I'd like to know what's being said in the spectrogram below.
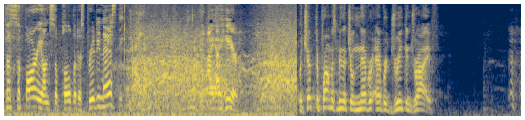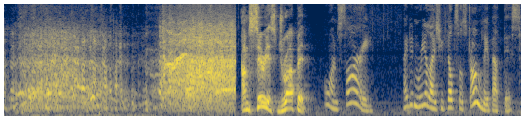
the safari on Sepulveda's pretty nasty. I, I hear. But you have to promise me that you'll never ever drink and drive. I'm serious. Drop it. Oh, I'm sorry. I didn't realize you felt so strongly about this.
